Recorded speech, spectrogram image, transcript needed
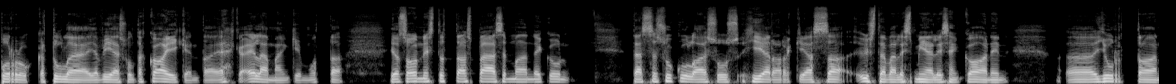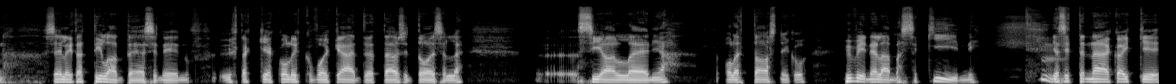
porukka tulee ja vie sulta kaiken tai ehkä elämänkin, mutta jos onnistut taas pääsemään niin tässä sukulaisuushierarkiassa ystävällismielisen kaanin ö, jurttaan selitä tilanteesi, niin yhtäkkiä kolikko voi kääntyä täysin toiselle sijalleen ja olet taas niin kuin, hyvin elämässä kiinni. Hmm. Ja sitten nämä kaikki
